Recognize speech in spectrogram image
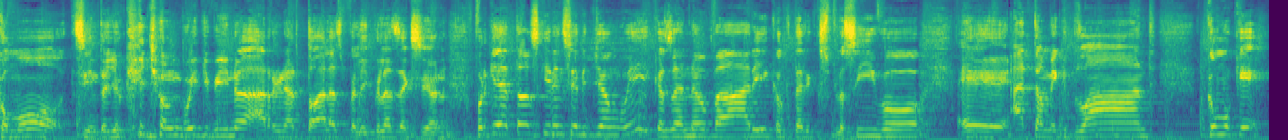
cómo siento yo que John Wick vino a arruinar todas las películas de acción. Porque ya todos quieren ser John Wick. O sea, Nobody, Cocktail Explosivo, eh, Atomic Blonde. Como que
